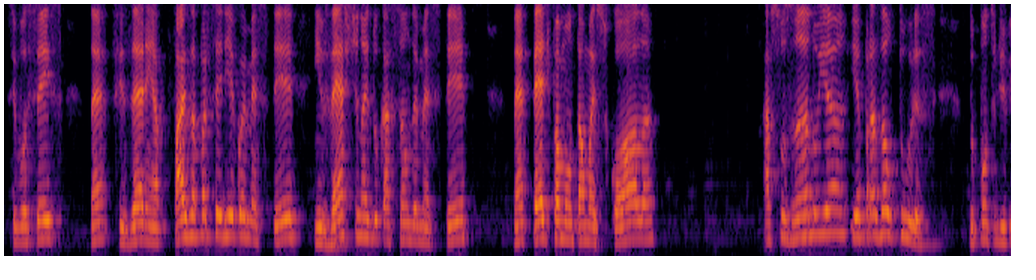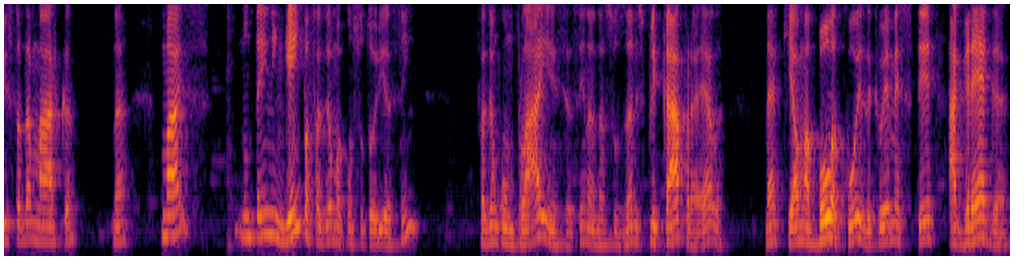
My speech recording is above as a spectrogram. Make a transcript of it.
Se vocês né, fizerem a, faz a parceria com o MST, investe na educação do MST, né, pede para montar uma escola. A Suzano ia, ia para as alturas do ponto de vista da marca, né? Mas não tem ninguém para fazer uma consultoria assim, fazer um compliance assim na, na Suzano, explicar para ela, né, que é uma boa coisa, que o MST agrega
